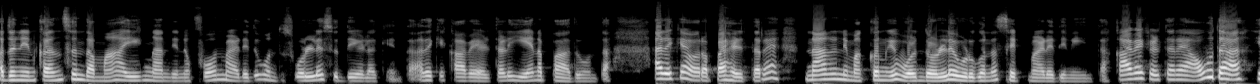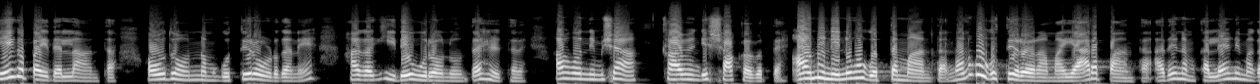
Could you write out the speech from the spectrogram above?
ಅದು ನಿನ್ ಕನ್ಸಂದಮ್ಮ, ಈಗ ನಾನ್ ನಿನ್ನ ಫೋನ್ ಮಾಡಿದ್ದು ಒಂದು ಒಳ್ಳೆ ಸುದ್ದಿ ಹೇಳಕ್ಕೆ ಅಂತ. ಅದಕ್ಕೆ ಕಾವ್ಯ ಹೇಳ್ತಾಳೆ, ಏನಪ್ಪ ಅದು ಅಂತ. ಅದಕ್ಕೆ ಅವರಪ್ಪ ಹೇಳ್ತಾರೆ, ನಾನು ನಿಮ್ಮ ಅಕ್ಕನ್ಗೆ ಒಂದ್ ಒಳ್ಳೆ ಹುಡುಗನ ಸೆಟ್ ಮಾಡಿದೀನಿ ಅಂತ. ಕಾವ್ಯ ಕೇಳ್ತಾರೆ, ಹೌದಾ? ಹೇಗಪ್ಪ ಇದೆಲ್ಲ? ಅಂತ. ಹೌದು, ಅವ್ನು ನಮ್ಗೆ ಗೊತ್ತಿರೋ ಹುಡುಗನೇ. ಹಾಗಾಗಿ ಇದೇ ಊರವನು ಅಂತ ಹೇಳ್ತಾರೆ. ಆಗ ಒಂದ್ ನಿಮಿಷ ಕಾವ್ಯಂಗೆ ಶಾಕ್ ಆಗುತ್ತೆ. ಅವನು, ನಿನಗೂ ಗೊತ್ತಮ್ಮ ಅಂತ, ನನಗೂ ಗೊತ್ತಿರೋರಮ್ಮ ಯಾರಪ್ಪ ಅಂತ, ಅದೇ ನಮ್ ಕಲ್ಯಾಣಿ ಮಗ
